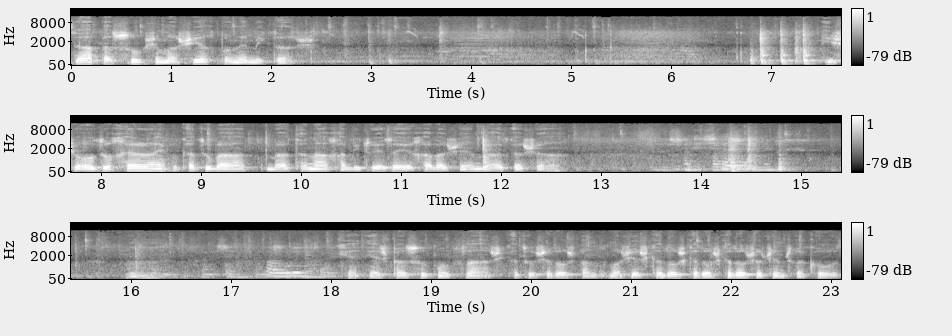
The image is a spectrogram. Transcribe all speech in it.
זה הפסוק שמשיח בונה מקדש. מישהו עוד זוכר איפה כתוב בתנ"ך הביטוי הזה היכל השם בהדגשה? כן, יש פסוק מופלא שכתוב שלוש פעמים, כמו שיש קדוש, קדוש, קדוש, השם צבקות.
